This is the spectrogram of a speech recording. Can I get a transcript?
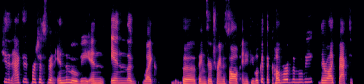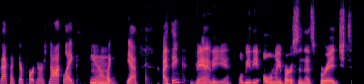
she's an active participant in the movie in in the like the things they're trying to solve. And if you look at the cover of the movie, they're like back to back, like they're partners, not like you know, Mhm. like yeah. I think Vanity will be the only person that's bridged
